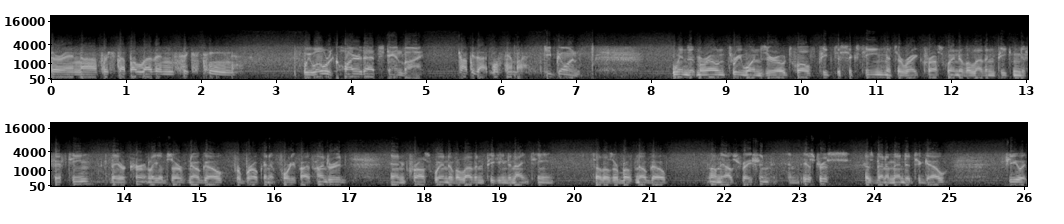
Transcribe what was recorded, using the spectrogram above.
sir. And uh, for step 1116. We will require that. Stand by. Copy that. We'll stand by. Keep going. Winds at Morón 310, 12 peak to 16. That's a right crosswind of 11 peaking to 15. They are currently observed no-go for broken at 4,500 and crosswind of 11 peaking to 19. So those are both no-go on the observation. And Istres has been amended to go. Few at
